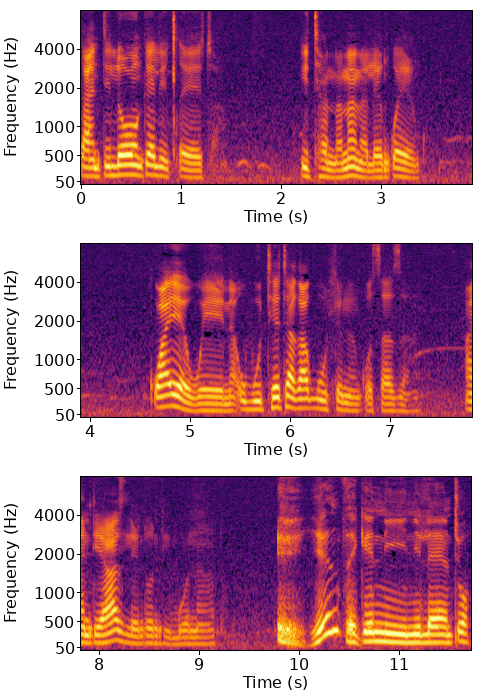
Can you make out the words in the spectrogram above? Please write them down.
Kanti lonke lixesha ithandana nale nkwenkwe. Kwaye wena ubuthetha kakuhle ngenkosazana. Andiyazi le nto ndiyibona apha. Eh, yenzeke nini le nto?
